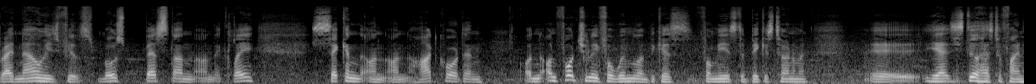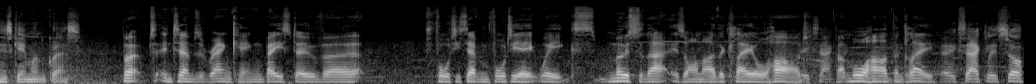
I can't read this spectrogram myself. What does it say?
Right now, he feels most best on, on the clay, second on on hard court, and on, unfortunately for Wimbledon, because for me it's the biggest tournament. Uh, he, has, he still has to find his game on grass. But in terms of ranking, based over 47, 48 weeks, most of that is on either clay or hard. Exactly. But more hard than clay. Exactly. So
